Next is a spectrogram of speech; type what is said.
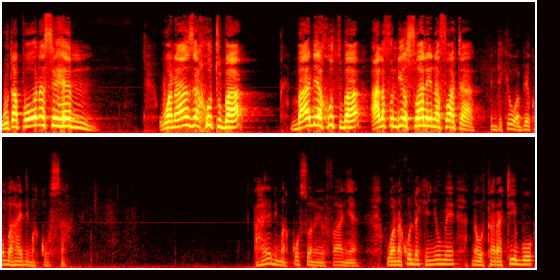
utapoona sehemu wanaanza khutba baada ya khutba alafu ndio swala inafuata. Ntakiwa uambie kwamba haya ni makosa. Haya ni makosa wanayofanya. Wanakwenda kinyume na utaratibu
